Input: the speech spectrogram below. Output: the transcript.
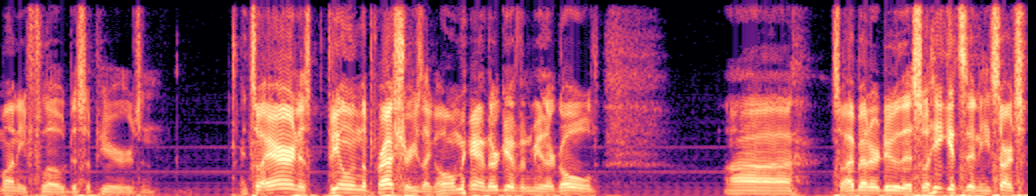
money flow disappears and and so Aaron is feeling the pressure. He's like, "Oh man, they're giving me their gold. Uh, so I better do this." So he gets in. He starts.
